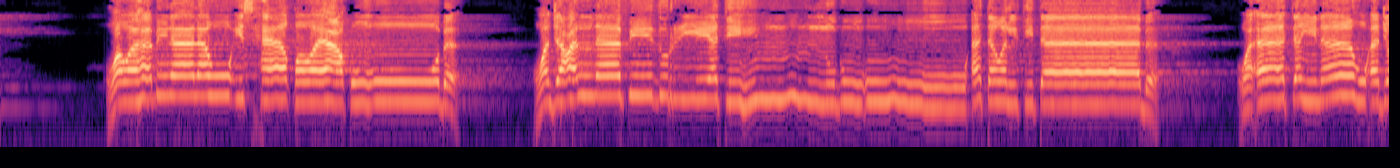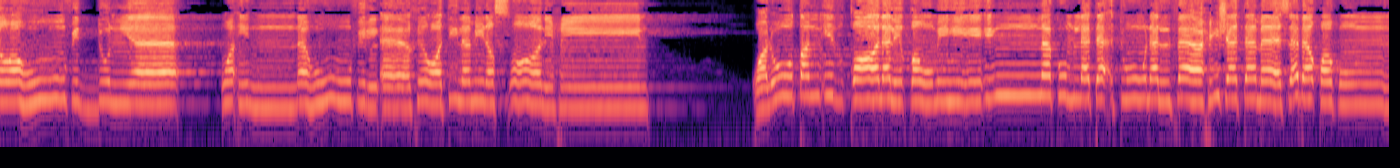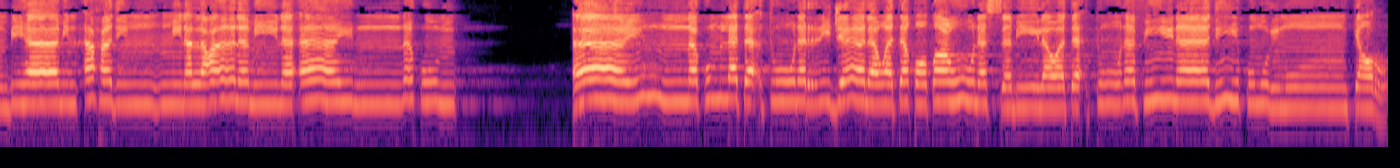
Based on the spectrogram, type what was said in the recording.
ووهبنا له إسحاق ويعقوب وجعلنا في ذريته النبوءة والكتاب وآتيناه أجره في الدنيا وإنه في الآخرة لمن الصالحين ولوطا إذ قال لقومه إنكم لتأتون الفاحشة ما سبقكم بها من أحد من العالمين آئنكم آئنكم لتأتون الرجال وتقطعون السبيل وتأتون في ناديكم المنكر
